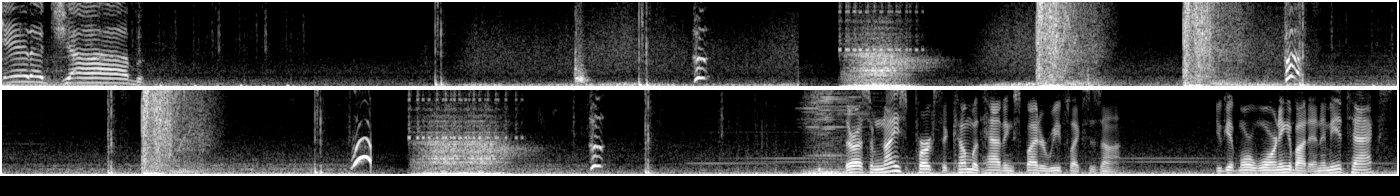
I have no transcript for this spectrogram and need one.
Get a job! There are some nice perks that come with having spider reflexes on. You get more warning about enemy attacks,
